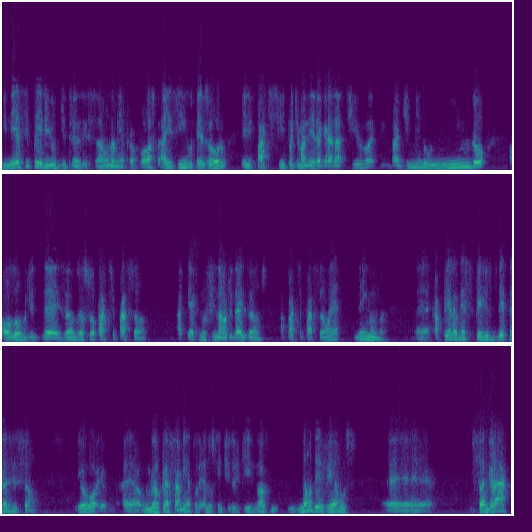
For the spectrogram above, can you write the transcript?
e nesse período de transição, na minha proposta, aí sim o Tesouro ele participa de maneira gradativa, vai diminuindo ao longo de 10 anos a sua participação, até que no final de 10 anos a participação é nenhuma é, apenas nesse período de transição. Eu, é, o meu pensamento é no sentido de que nós não devemos é, sangrar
